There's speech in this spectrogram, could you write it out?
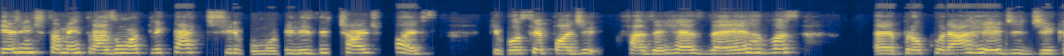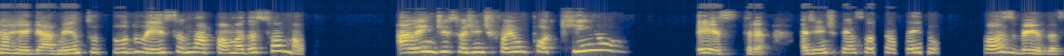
e a gente também traz um aplicativo, Mobilize Charge Plus, que você pode fazer reservas, é, procurar rede de carregamento, tudo isso na palma da sua mão. Além disso, a gente foi um pouquinho extra. A gente pensou também no pós-vendas.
